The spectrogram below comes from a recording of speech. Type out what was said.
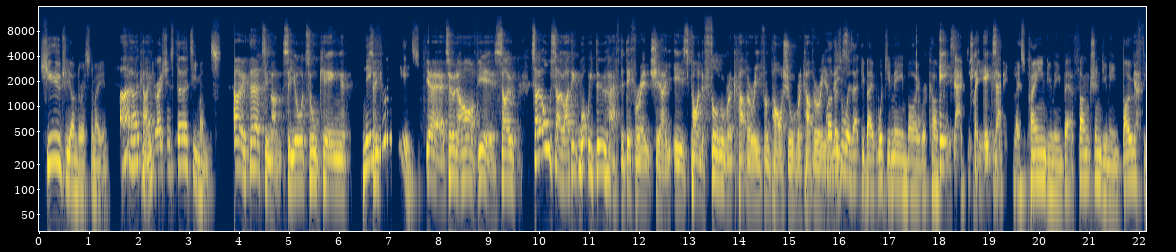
hugely underestimating. Oh, okay. Duration's thirty months, Oh, 30 months. So you're talking nearly So three years. Yeah, two and a half years. So, so also, I think what we do have to differentiate is kind of full recovery from partial recovery. Well, and there's these- always that debate. What do you mean by recovery? Exactly, you- do you exactly. mean less pain? Do you mean better function? Do you mean both? Yeah.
